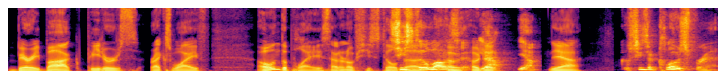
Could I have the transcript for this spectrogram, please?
Barrie Buck, Peter's ex-wife, owned the place. I don't know if she still She does. still owns Oh, it. oh, yeah, yeah. yeah. She's a close friend,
